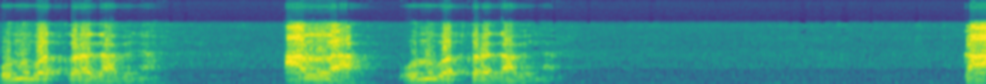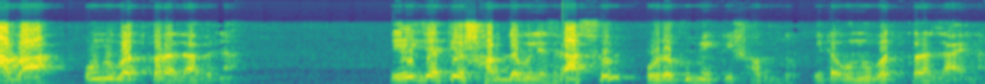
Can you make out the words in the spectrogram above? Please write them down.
অনুবাদ করা যাবে না। আল্লাহ, অনুবাদ করা যাবে না। কাবা, অনুবাদ করা যাবে না। এই জাতীয় শব্দ বলেছে। রাসুল ওরকমই একটি শব্দ। এটা অনুবাদ করা যায় না।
